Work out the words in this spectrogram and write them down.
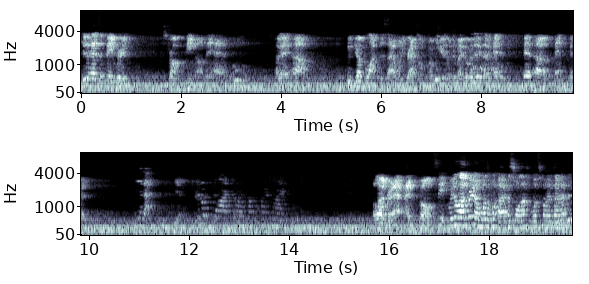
Who has a favorite strong female they have? Okay, um, who jumped a lot to the side? I want to grab someone from over here, then jump back over there. Is that okay? Yeah, uh, man, go ahead. In the back. Yeah. The most blonde from Once Upon a Time. Elaborate. I, I, well, Steve, would you elaborate on what, what Emma Swan from Once Upon a Time? It's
